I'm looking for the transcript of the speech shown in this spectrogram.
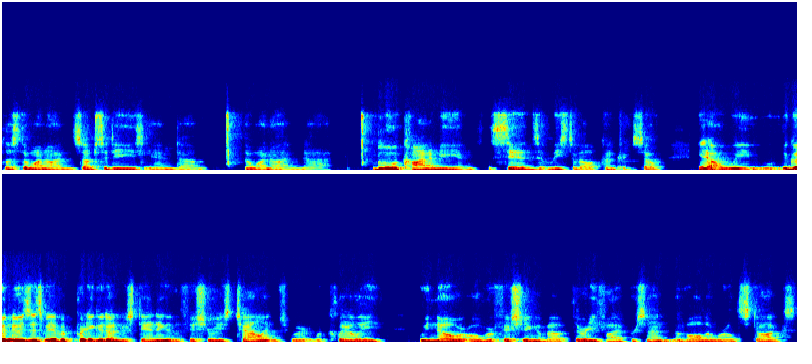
plus the one on subsidies and um, the one on uh, blue economy and SIDS and least developed countries. So, you know, we the good news is we have a pretty good understanding of the fisheries challenge. We're, we're clearly we know we're overfishing about 35% of all the world stocks.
